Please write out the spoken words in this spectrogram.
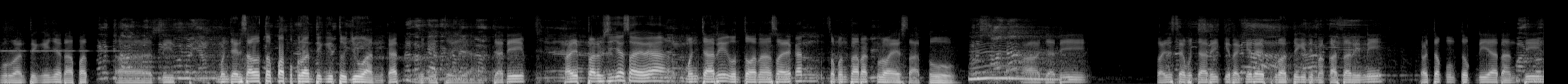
perguruan tingginya dapat uh, di, menjadi satu tempat perguruan tinggi tujuan kan begitu ya. Jadi tapi prinsipnya saya mencari untuk anak saya kan sementara keluar S1. Uh, jadi saya saya mencari kira-kira perguruan tinggi di Makassar ini cocok untuk dia nanti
